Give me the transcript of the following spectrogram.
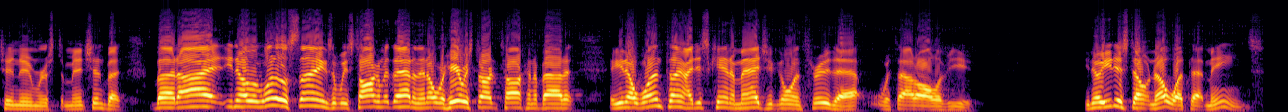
too numerous to mention. But, but I, you know, one of those things that we was talking about that, and then over here we started talking about it. And, you know, one thing I just can't imagine going through that without all of you. You know, you just don't know what that means.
